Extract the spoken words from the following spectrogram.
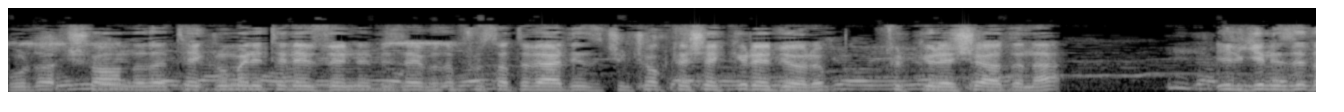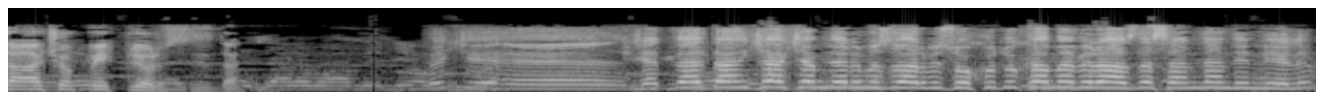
Burada şu anda da Tekrumeli Televizyonu'na bize bu fırsatı verdiğiniz için çok teşekkür ediyorum. Türk güreşi adına. İlginizi daha çok bekliyoruz sizden. Peki, e, Cetvel'de hangi hakemlerimiz var? Biz okuduk ama biraz da senden dinleyelim.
